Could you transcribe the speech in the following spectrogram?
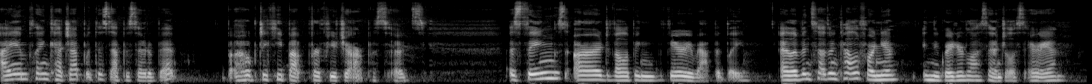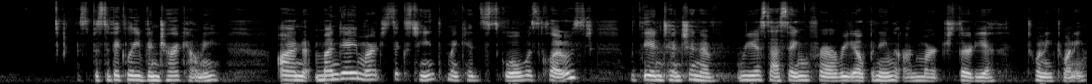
I am playing catch up with this episode a bit, but hope to keep up for future episodes. As things are developing very rapidly, I live in Southern California in the greater Los Angeles area, specifically Ventura County. On Monday, March 16th, my kids' school was closed with the intention of reassessing for a reopening on March 30th, 2020.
